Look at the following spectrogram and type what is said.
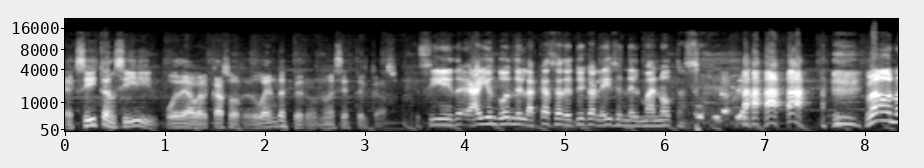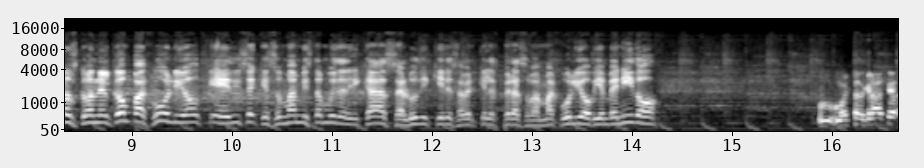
existen, sí, puede haber casos de duendes, pero no es este el caso. Sí, hay un duende en la casa de tu hija, le dicen el manotas. Vámonos con el compa Julio, que dice que su mami está muy dedicada a salud y quiere saber qué le espera a su mamá. Julio, bienvenido. Muchas gracias.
